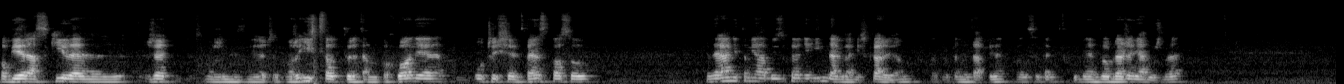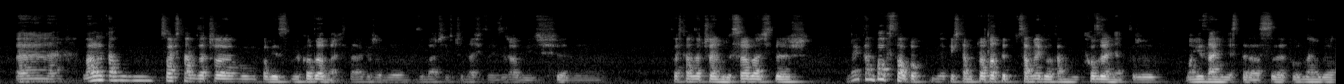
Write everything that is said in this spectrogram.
pobiera skille, że, może nie rzeczy, może istot, który tam pochłonie, uczy się w ten sposób. Generalnie to miała być zupełnie inna gra niż Carrion na tym etapie, bo sobie tak miałem wyobrażenia różne. E, No ale tam coś tam zacząłem powiedzmy kodować, tak, żeby zobaczyć, czy da się coś zrobić. E, Coś tam zacząłem rysować też. No i tam powstał po- jakiś tam prototyp samego tam chodzenia, który moim zdaniem jest teraz e, w porównaniu do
